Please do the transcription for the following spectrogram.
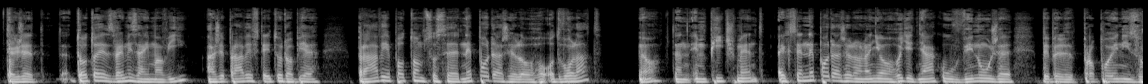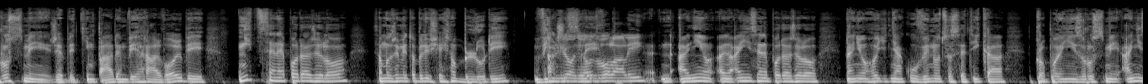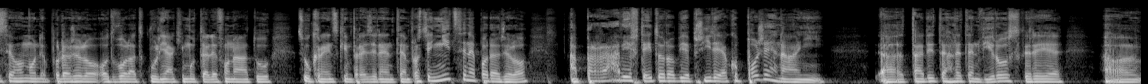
Takže toto je velmi zajímavý a že právě v této době, právě po tom, co se nepodařilo ho odvolat, jo, ten impeachment, jak se nepodařilo na něho hodit nějakou vinu, že by byl propojený s Rusmi, že by tím pádem vyhrál volby, nic se nepodařilo, samozřejmě to byly všechno bludy, výmysly. Takže oni odvolali? Ani, ani se nepodařilo na něho hodit nějakou vinu, co se týká propojení s Rusmi, ani se ho nepodařilo odvolat kvůli nějakému telefonátu s ukrajinským prezidentem. Prostě nic se nepodařilo a právě v této době přijde jako požehnání tady tahle ten vírus, který je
